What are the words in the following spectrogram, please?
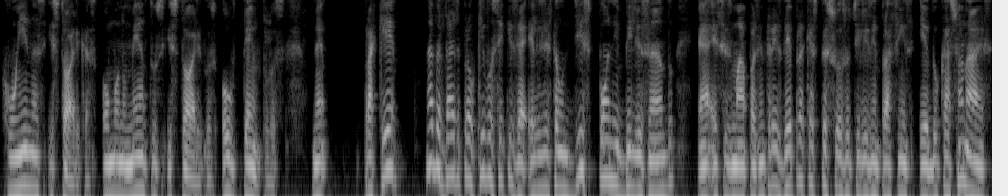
ruínas históricas, ou monumentos históricos, ou templos. Né? Para quê? Na verdade, para o que você quiser. Eles estão disponibilizando é, esses mapas em 3D para que as pessoas utilizem para fins educacionais,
